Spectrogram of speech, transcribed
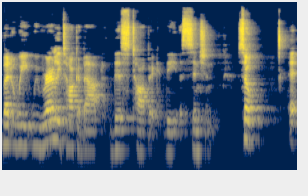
But we, we rarely talk about this topic, the ascension. So, eh,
